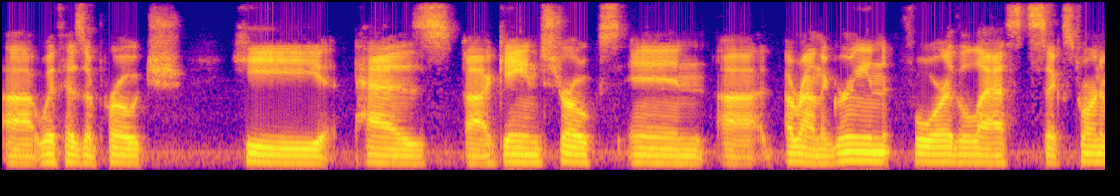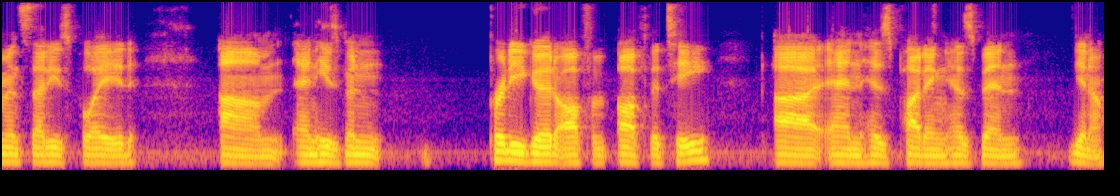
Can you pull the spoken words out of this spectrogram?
uh, with his approach. He has uh, gained strokes in uh, around the green for the last six tournaments that he's played, um, and he's been pretty good off of, off the tee. Uh, and his putting has been, you know,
